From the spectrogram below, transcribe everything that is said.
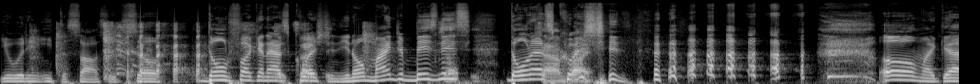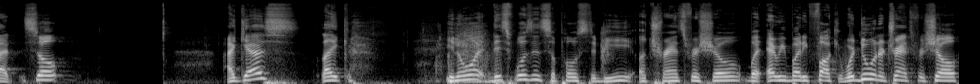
You wouldn't eat the sausage, so don't fucking ask Exactly. questions. You know, mind your business. Exactly. Don't ask Damn right. questions. oh my god. So I guess like you know what? This wasn't supposed to be a transfer show, but everybody fuck it. We're doing a transfer show.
